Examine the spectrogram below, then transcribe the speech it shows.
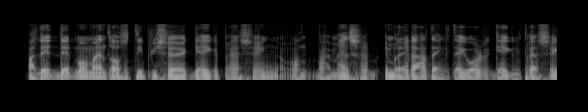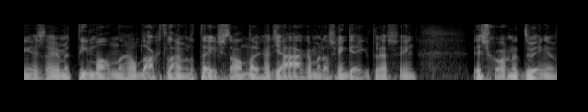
Maar dit, dit moment was een typische gegenpressing. Want bij mensen in Breda denken tegenwoordig gegenpressing is dat je met 10 man op de achterlijn van de tegenstander gaat jagen. Maar dat is geen gegenpressing. Dit is gewoon het dwingen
